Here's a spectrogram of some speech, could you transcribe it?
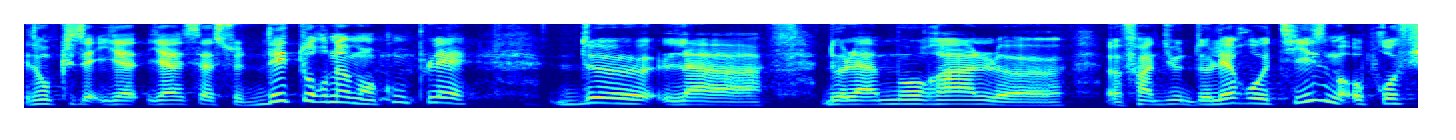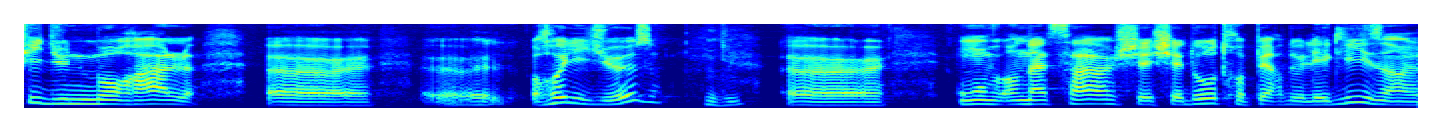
Et donc il y, a, ce détournement complet de la, de la morale, enfin de l'érotisme au profit d'une morale religieuse. Mhm. On, a ça chez, d'autres pères de l'Église, hein,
